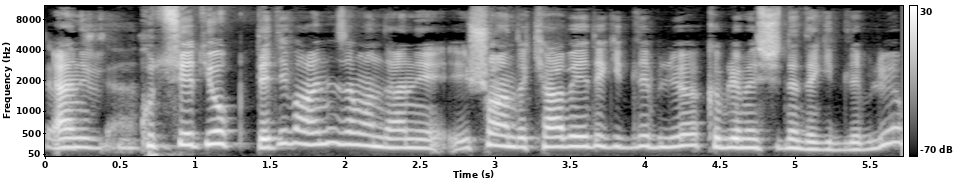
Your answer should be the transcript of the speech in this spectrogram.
demek yani, yani kutsiyet yok dedi ve aynı zamanda hani e, şu anda Kabe'ye de gidilebiliyor, Kıble Mescidine de gidilebiliyor.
